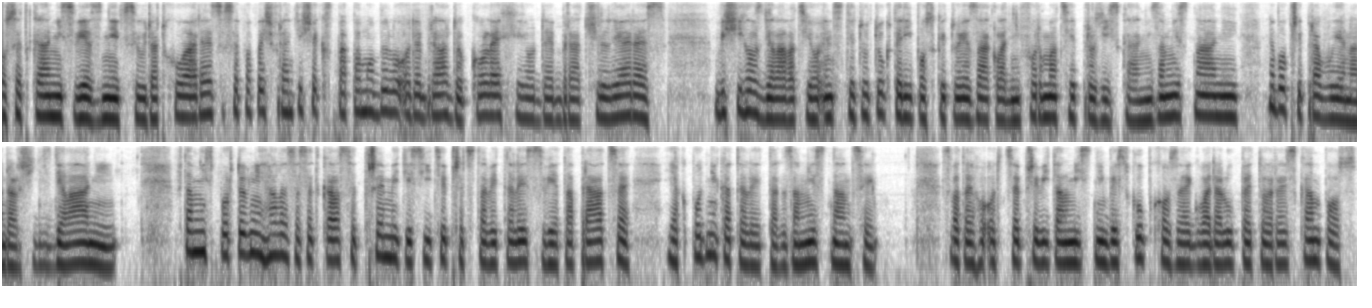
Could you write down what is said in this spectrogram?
Po setkání s vězni v Ciudad Juárez se papež František v papamobilu odebral do Colegio de Brachilleres, vyššího vzdělávacího institutu, který poskytuje základní formaci pro získání zaměstnání nebo připravuje na další vzdělání. V tamní sportovní hale se setkal se třemi tisíci představiteli světa práce, jak podnikateli, tak zaměstnanci. Svatého otce přivítal místní biskup José Guadalupe Torres Campos.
